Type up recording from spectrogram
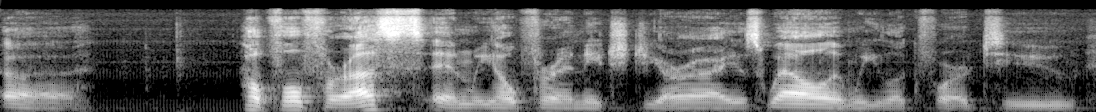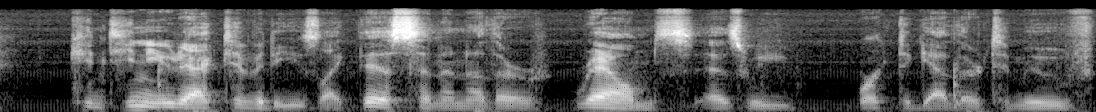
uh, helpful for us, and we hope for NHGRI as well, and we look forward to continued activities like this and in other realms as we work together to move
